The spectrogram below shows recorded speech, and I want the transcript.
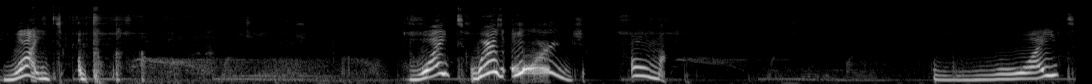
White. White? Where's orange? Oh my. White,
